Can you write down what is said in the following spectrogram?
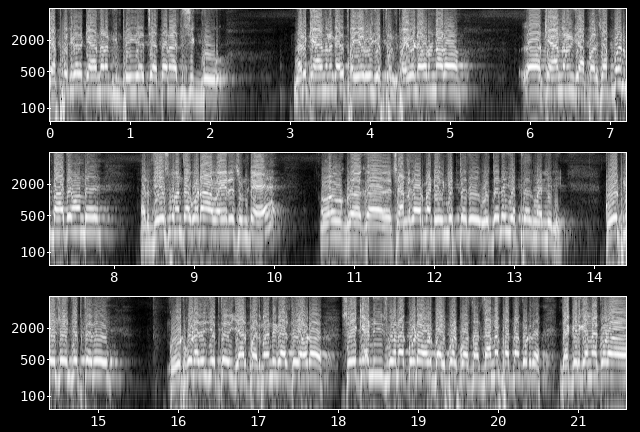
చెప్పొచ్చు కదా కేంద్రానికి ప్రియ చేస్తాను? అది సిగ్గు. మరి కేంద్రం కాదు పై ఎవరు చెప్తాను పై వాళ్ళు ఎవరున్నారో కేంద్రానికి చెప్పాలి. చెప్పండి బాధ ఏముంది? మరి దేశం అంతా కూడా వైరస్ ఉంటే ఓ, గ- సెంట్రల్ గవర్నమెంట్ ఏం చెప్తుంది? వద్దనే చెప్తుంది మళ్ళీని కోర్టుకి వెళ్తే ఏం చెప్తుంది? కోర్టు కూడా అదే చెప్తుంది. ఇవాళ పది మందికి వెళ్తే ఎవడో షేక్ హ్యాండ్ తీసుకున్నా కూడా ఎవడు భయపడిపోతున్నారు దండం పెట్టినా కూడా దగ్గరికి వెళ్ళినా కూడా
